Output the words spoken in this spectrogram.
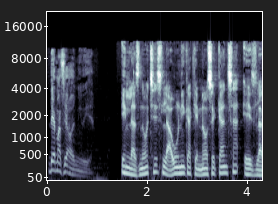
demasiado en mi vida. En las noches la única que no se cansa es la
